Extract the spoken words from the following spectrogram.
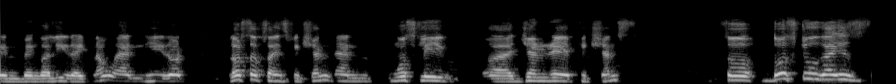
in Bengali right now, and he wrote lots of science fiction and mostly uh, genre fictions. So those two guys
